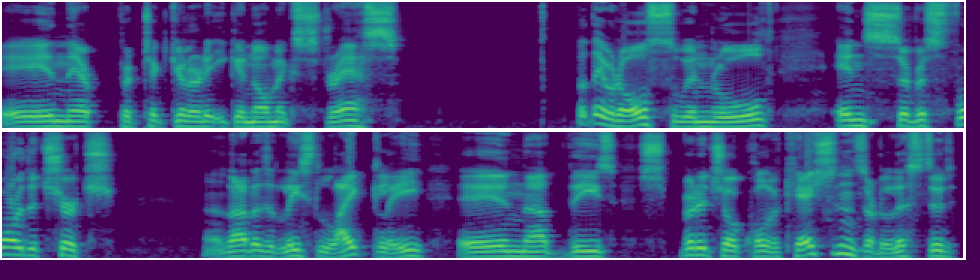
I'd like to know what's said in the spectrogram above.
in their particular economic stress. But they were also enrolled in service for the church. That is at least likely in that these spiritual qualifications are listed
